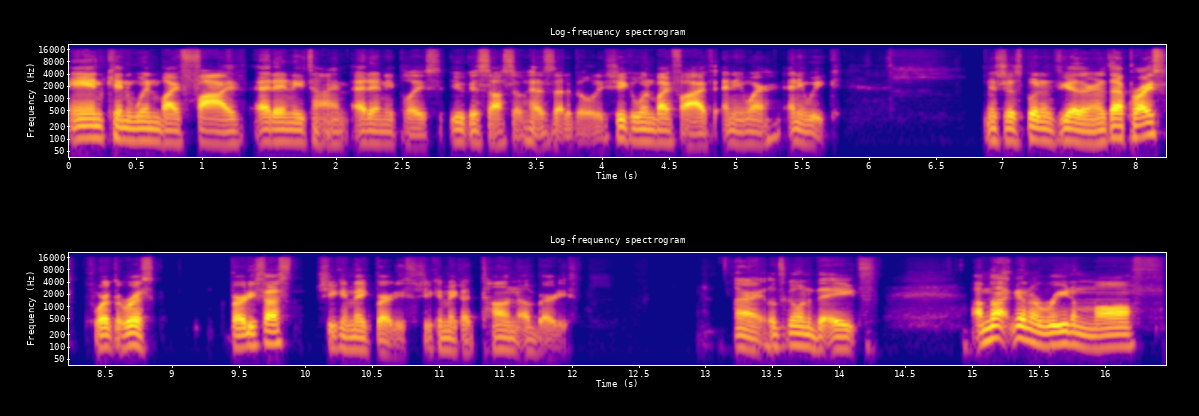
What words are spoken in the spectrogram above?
and can win by five at any time, at any place. Yuka Saso has that ability. She can win by five anywhere, any week. It's just putting it together. And at that price, it's worth the risk. Birdie Fest, she can make birdies. She can make a ton of birdies. All right, let's go into the eights. I'm not going to read them off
